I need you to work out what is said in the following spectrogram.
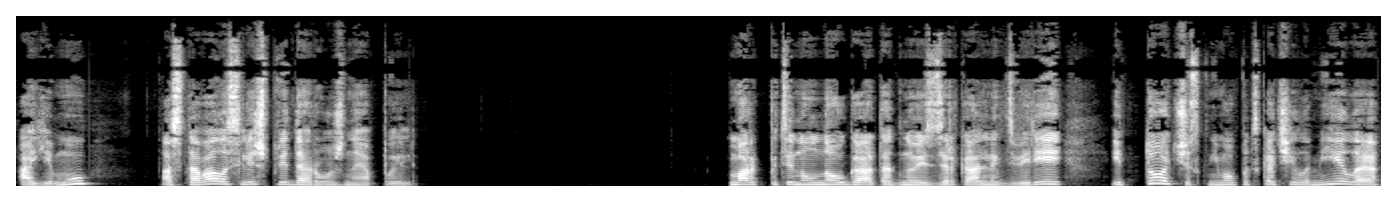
а ему оставалась лишь придорожная пыль. Марк потянул наугад одну из зеркальных дверей, и тотчас к нему подскочила милая,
